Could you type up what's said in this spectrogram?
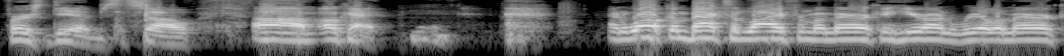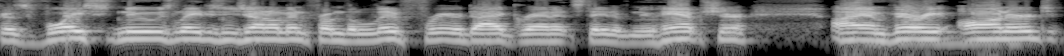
first dibs. So, um, okay. And welcome back to Live from America here on Real America's Voice News, ladies and gentlemen, from the Live Free or Die Granite State of New Hampshire. I am very honored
